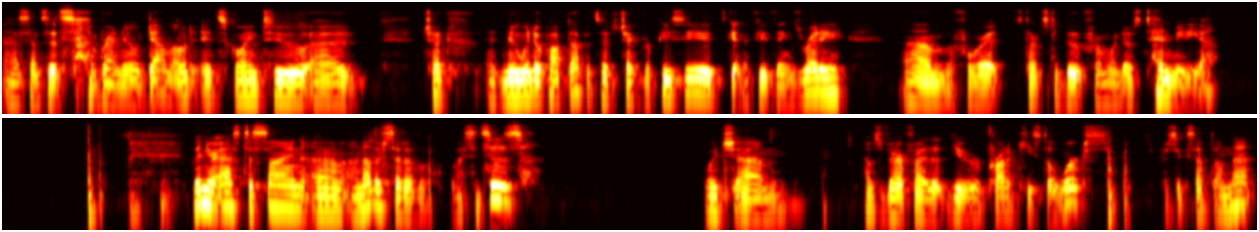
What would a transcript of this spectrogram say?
uh, since it's a brand new download, it's going to uh, check a new window popped up. It says check for PC. It's getting a few things ready um, before it starts to boot from Windows 10 Media. Then you're asked to sign um, another set of licenses, which um, helps verify that your product key still works. So press accept on that.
